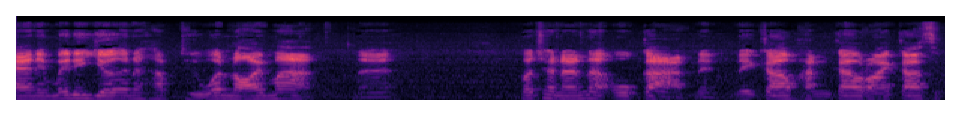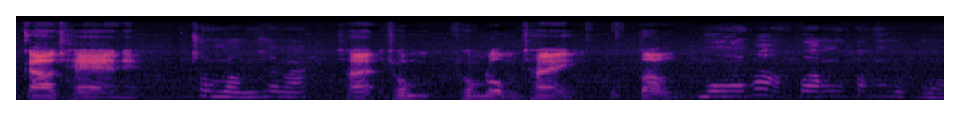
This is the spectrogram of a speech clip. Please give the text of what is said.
ร์เนี่ยไม่ได้เยอะนะครับ ถือว่าน้อยมากนะ เพราะฉะนั้นนะโอกาสเนี่ยในเก้าพันเก้าร้อยเก้าสิบเก้าแชร์เนี่ย ชมรมใช่ไหมใช่ชมชมรมใช่ ถูกต้อง มัวป่ะกวางกวางหมุกมัว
